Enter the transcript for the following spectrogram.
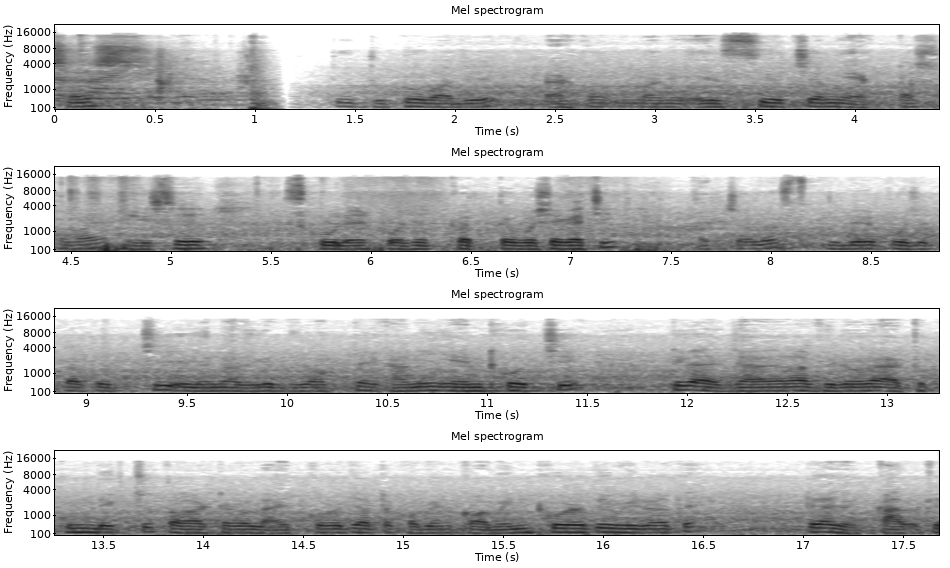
শেষ। দুটো বাজে এখন মানে এসছি হচ্ছে আমি একটার সময়। এসে স্কুলের প্রজেক্ট করতে বসে গেছি। আর চলো, স্কুলের প্রজেক্টটা করছি, এই জন্য আজকে ব্লগটা এখানেই এন্ড করছি। ঠিক আছে, যারা যারা ভিডিওটা এতক্ষণ দেখছ, তারা একটা করে লাইক করে দিও, একটা কমেন্ট কমেন্ট করে দিও ভিডিওতে ঠিক আছে, কালকে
